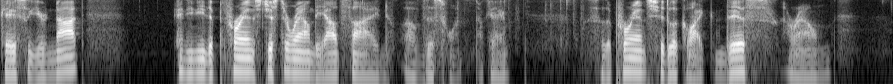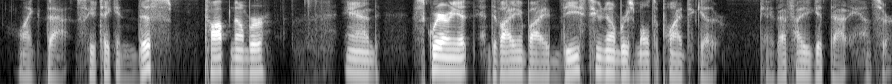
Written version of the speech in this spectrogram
Okay, so you're not, and you need the parens just around the outside of this one, okay? So the parens should look like this around like that. So you're taking this top number and squaring it and dividing it by these two numbers multiplied together. Okay, that's how you get that answer.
